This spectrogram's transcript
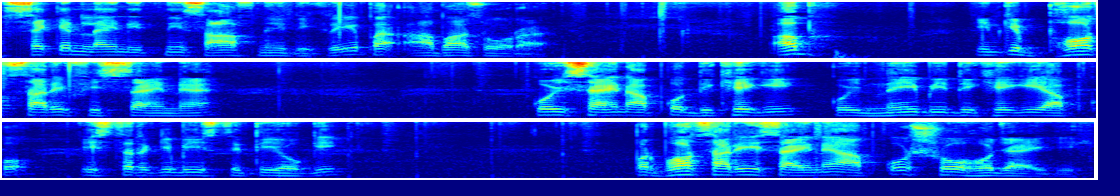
सेकेंड लाइन इतनी साफ़ नहीं दिख रही है, पर आभास हो रहा है। अब इनके बहुत सारी फ़िश साइन है। कोई साइन आपको दिखेगी, कोई नहीं भी दिखेगी आपको, इस तरह की भी स्थिति होगी। पर बहुत सारी साइनें आपको शो हो जाएगी।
